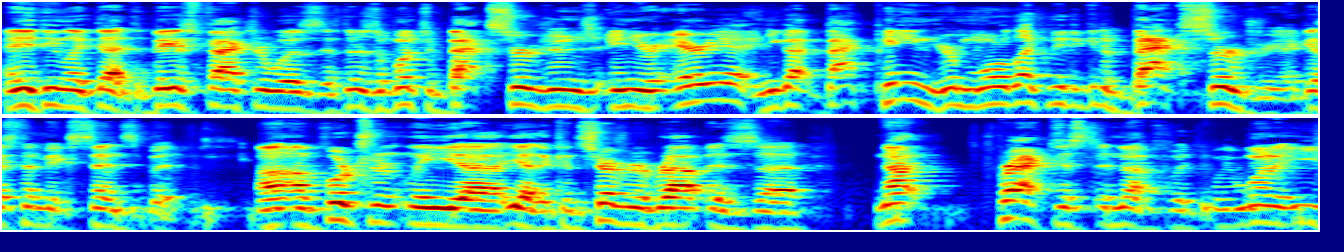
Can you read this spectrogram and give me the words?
anything like that. The biggest factor was if there's a bunch of back surgeons in your area and you got back pain, you're more likely to get a back surgery. I guess that makes sense, but uh, unfortunately, uh, yeah, the conservative route is uh, not practiced enough. We, we want to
